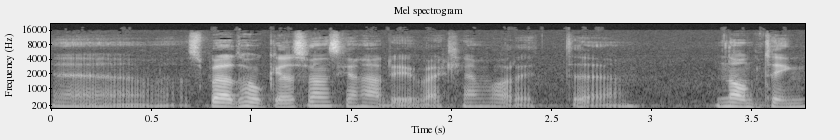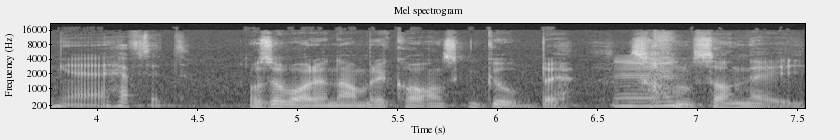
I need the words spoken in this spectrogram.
Eh, spelat Hockeyallsvenskan hade ju verkligen varit eh, någonting eh, häftigt. Och så var det en amerikansk gubbe mm. som sa nej.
